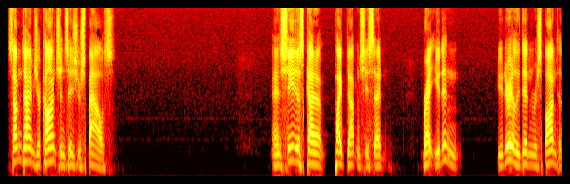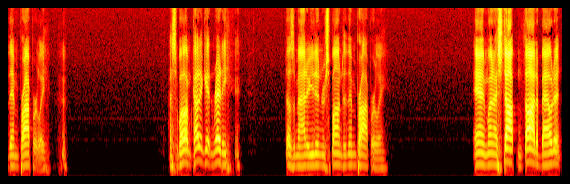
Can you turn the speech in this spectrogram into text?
sometimes your conscience is your spouse. And she just kind of piped up and she said, Brett, you didn't you really didn't respond to them properly. I said, Well, I'm kind of getting ready. Doesn't matter, you didn't respond to them properly. And when I stopped and thought about it,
